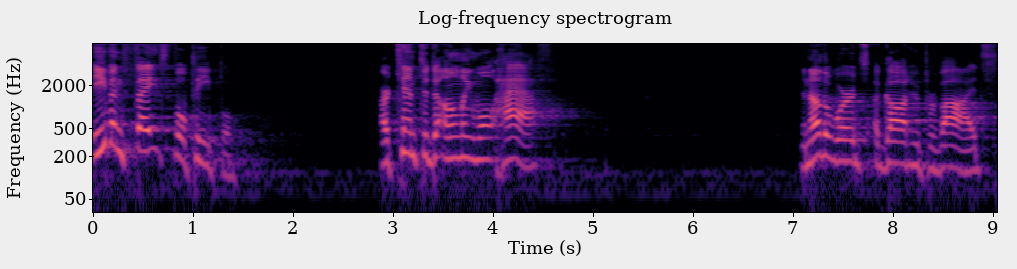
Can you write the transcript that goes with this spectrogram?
Even faithful people are tempted to only want half. In other words, a God who provides.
